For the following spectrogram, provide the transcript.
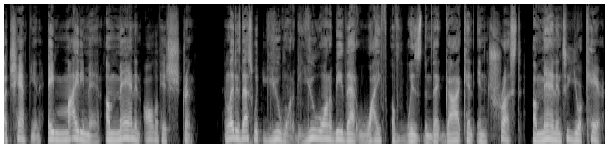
a champion, a mighty man, a man in all of his strength. And ladies, that's what you want to be. You want to be that wife of wisdom that God can entrust a man into your care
